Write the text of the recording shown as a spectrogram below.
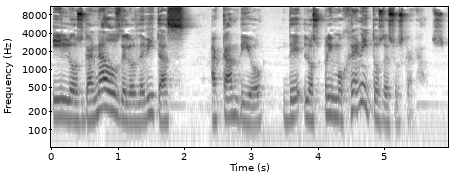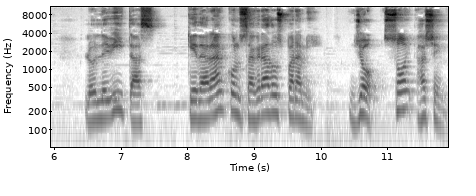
y los ganados de los levitas a cambio de los primogénitos de sus ganados. Los levitas quedarán consagrados para mí. Yo soy Hashem.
